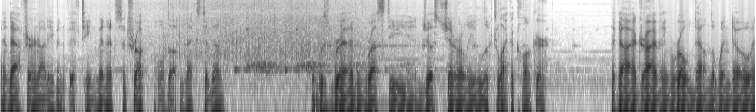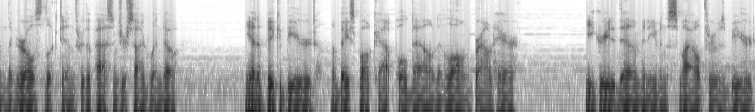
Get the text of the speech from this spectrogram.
And after not even 15 minutes, a truck pulled up next to them. It was red and rusty and just generally looked like a clunker. The guy driving rolled down the window and the girls looked in through the passenger side window. He had a big beard, a baseball cap pulled down, and long brown hair. He greeted them and even smiled through his beard,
